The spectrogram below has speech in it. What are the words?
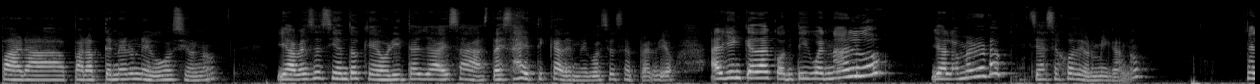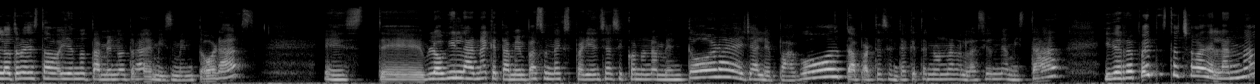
para, para obtener un negocio, ¿no? Y a veces siento que ahorita ya esa, hasta esa ética de negocio se perdió. Alguien queda contigo en algo y a la mera se hace ojo de hormiga, ¿no? El otro día estaba oyendo también otra de mis mentoras, este, Blog y Lana, que también pasó una experiencia así con una mentora, ella le pagó, aparte sentía que tenía una relación de amistad, y de repente esta chava de la nada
